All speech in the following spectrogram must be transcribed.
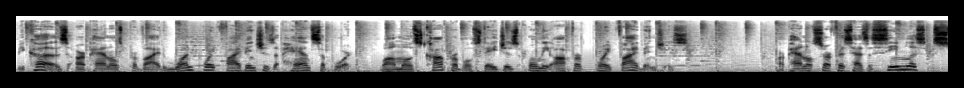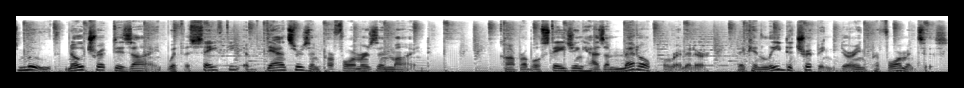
because our panels provide 1.5 inches of hand support while most comparable stages only offer 0.5 inches. Our panel surface has a seamless, smooth, no-trip design with the safety of dancers and performers in mind. Comparable staging has a metal perimeter that can lead to tripping during performances.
